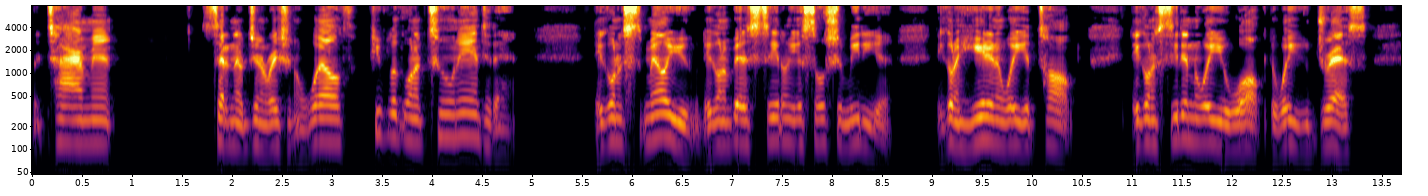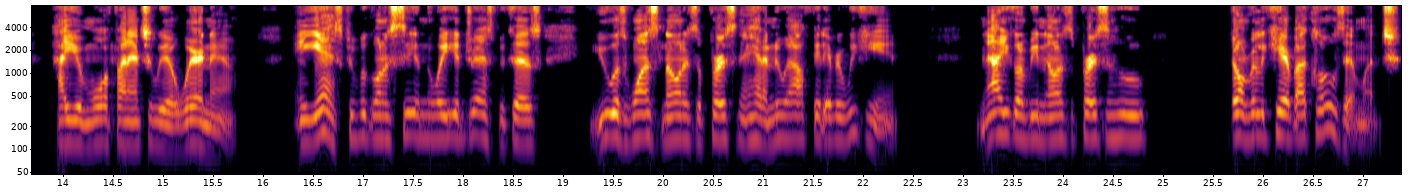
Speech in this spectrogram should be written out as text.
retirement, setting up generational wealth. People are going to tune into that. They're going to smell you. They're going to be able to see it on your social media. They're going to hear it in the way you talk. They're going to see it in the way you walk, the way you dress, how you're more financially aware now. And yes, people are going to see it in the way you dress because you was once known as a person that had a new outfit every weekend. Now you're going to be known as a person who don't really care about clothes that much.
